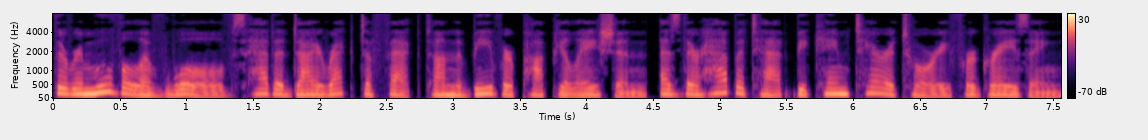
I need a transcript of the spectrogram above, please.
The removal of wolves had a direct effect on the beaver population, as their habitat became territory for grazing.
